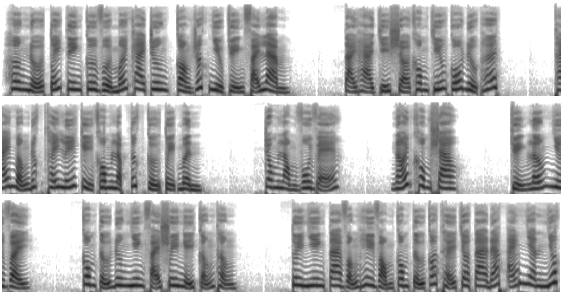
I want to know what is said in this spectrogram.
Hơn nữa Tây Tiên cư vừa mới khai trương, còn rất nhiều chuyện phải làm. tại hạ chỉ sợ không chiếu cố được hết. Thái Mẫn Đức thấy Lý Kỳ không lập tức cự tuyệt mình, trong lòng vui vẻ, nói không sao. Chuyện lớn như vậy, công tử đương nhiên phải suy nghĩ cẩn thận. Tuy nhiên ta vẫn hy vọng công tử có thể cho ta đáp án nhanh nhất.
